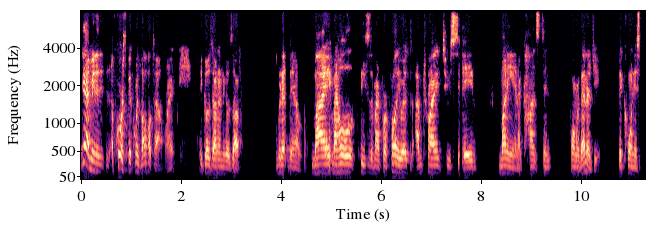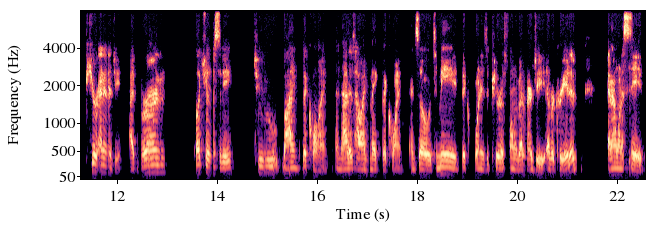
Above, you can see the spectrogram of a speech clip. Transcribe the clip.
Yeah, I mean, it, of course, Bitcoin's volatile, right? It goes down and it goes up. But you know, my my whole thesis of my portfolio is I'm trying to save money in a constant form of energy. Bitcoin is pure energy. I burn electricity to mine Bitcoin, and that is how I make Bitcoin. And so, to me, Bitcoin is the purest form of energy ever created, and I want to save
